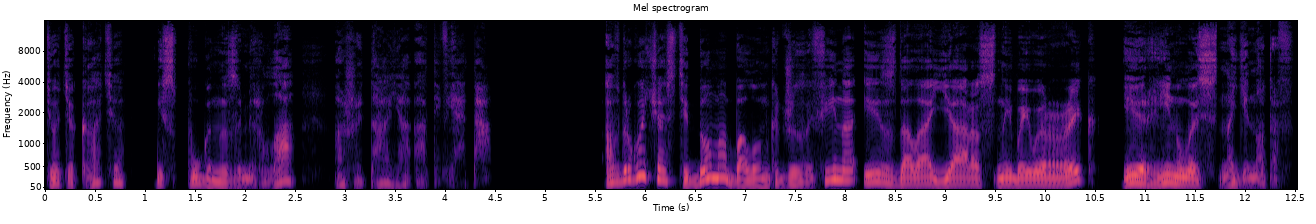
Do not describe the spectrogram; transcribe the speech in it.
Тетя Катя испуганно замерла, ожидая ответа. А в другой части дома баллонка Джозефина издала яростный боевой рык и ринулась на енотов.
